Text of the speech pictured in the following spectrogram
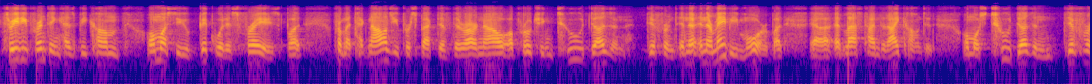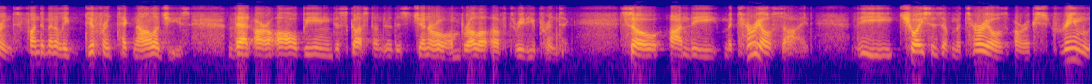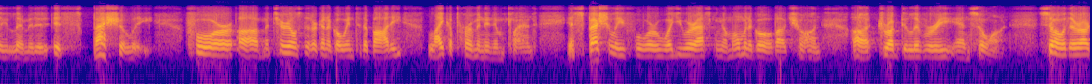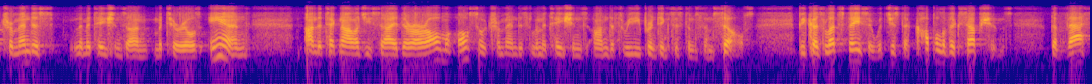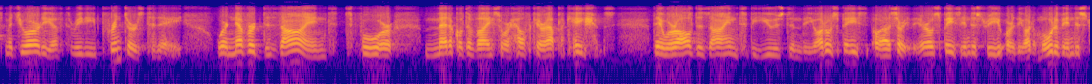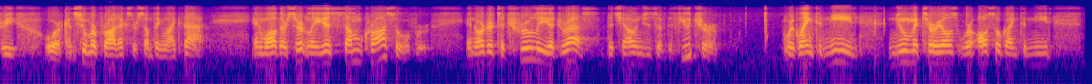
3D printing has become almost a ubiquitous phrase, but from a technology perspective, there are now approaching two dozen different, and there, and there may be more, but uh, at last time that I counted, almost two dozen different, fundamentally different technologies that are all being discussed under this general umbrella of 3D printing. So, on the material side, the choices of materials are extremely limited, especially for uh, materials that are going to go into the body, like a permanent implant, especially for what you were asking a moment ago about, Sean, uh, drug delivery and so on. So there are tremendous limitations on materials and on the technology side, there are also tremendous limitations on the 3D printing systems themselves. Because let's face it, with just a couple of exceptions, the vast majority of 3D printers today were never designed for medical device or healthcare applications. They were all designed to be used in the aerospace, uh, sorry, the aerospace industry or the automotive industry or consumer products or something like that. And while there certainly is some crossover, in order to truly address the challenges of the future, we're going to need new materials. We're also going to need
